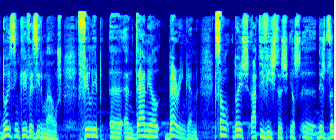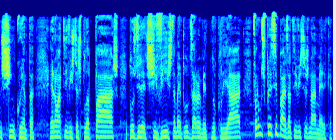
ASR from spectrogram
dois incríveis irmãos, Philip e Daniel Berringham, que são dois ativistas, eles ah, desde os anos 50 eram ativistas pela paz, pelos direitos civis, também pelo desarmamento nuclear. Foram dos principais ativistas na América.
